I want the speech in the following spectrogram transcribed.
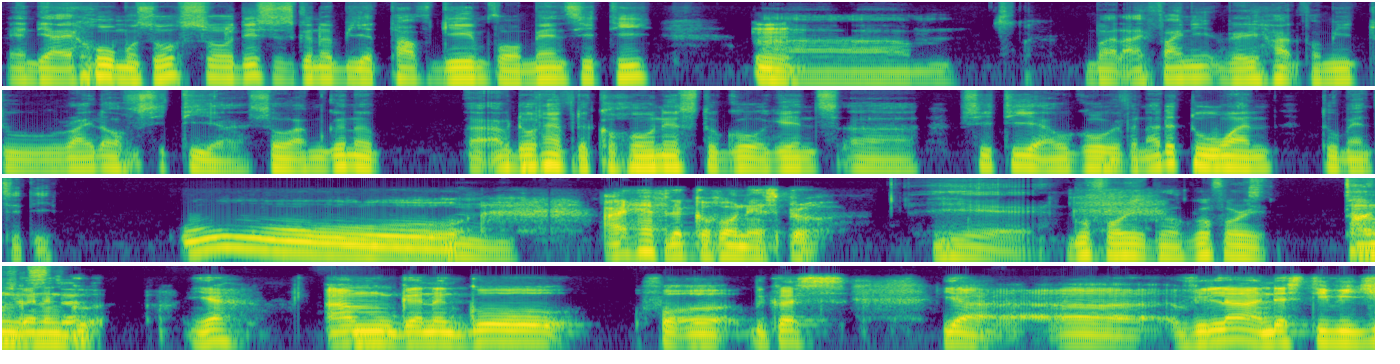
And they're at home also. So this is going to be a tough game for Man City. Mm. Um, but I find it very hard for me to write off City. Uh. So I'm going to, I don't have the cojones to go against uh, City. I will go with another 2 1 to Man City. Ooh, Mm. I have the cojones, bro. Yeah, go for it, bro. Go for it. I'm gonna go. Yeah, I'm gonna go for a because yeah, uh, Villa and the Stevie G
